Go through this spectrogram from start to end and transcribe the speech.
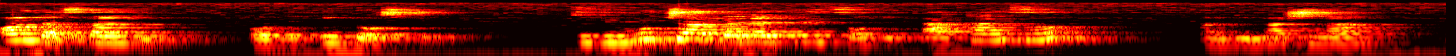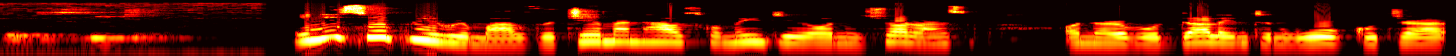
understanding of the industry to the mutual benefits of the, our council and the national legislature. In his opening remarks, the Chairman House Committee on Insurance, Honorable Darlington Nwokocha,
